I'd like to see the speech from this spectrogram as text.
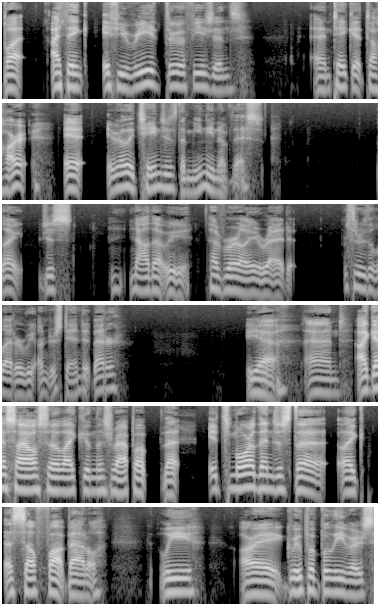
but I think if you read through Ephesians and take it to heart, it it really changes the meaning of this. Like just now that we have really read through the letter, we understand it better. Yeah. And I guess I also like in this wrap up that it's more than just a like a self fought battle. We are a group of believers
